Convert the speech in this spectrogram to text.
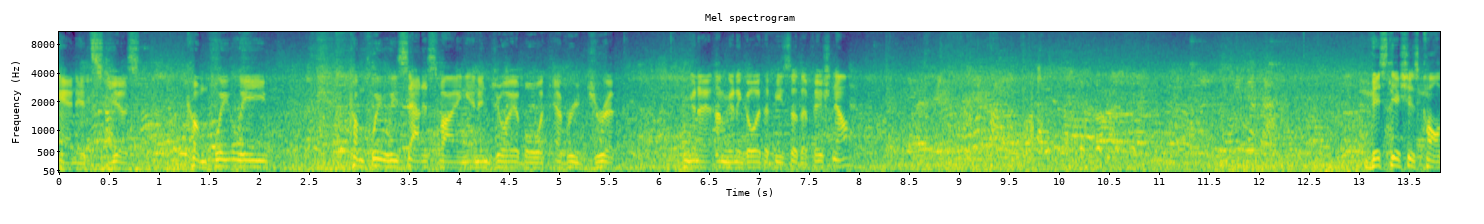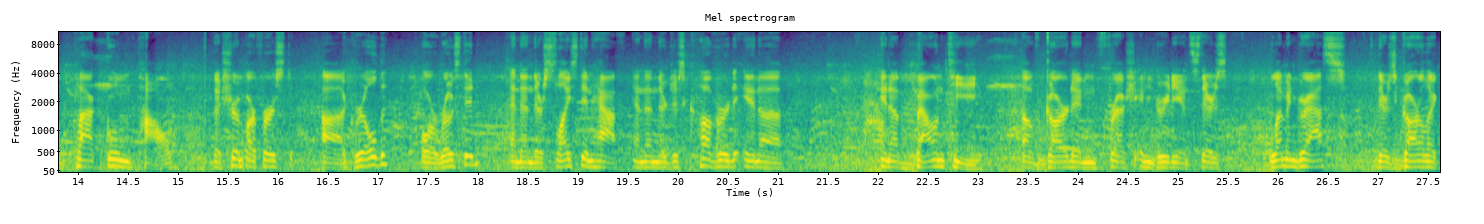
And it's just completely, completely satisfying and enjoyable with every drip. I'm gonna, I'm gonna go with a piece of the fish now. This dish is called pla goong pao. The shrimp are first uh, grilled or roasted, and then they're sliced in half, and then they're just covered in a in a bounty of garden fresh ingredients. There's lemongrass, there's garlic,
